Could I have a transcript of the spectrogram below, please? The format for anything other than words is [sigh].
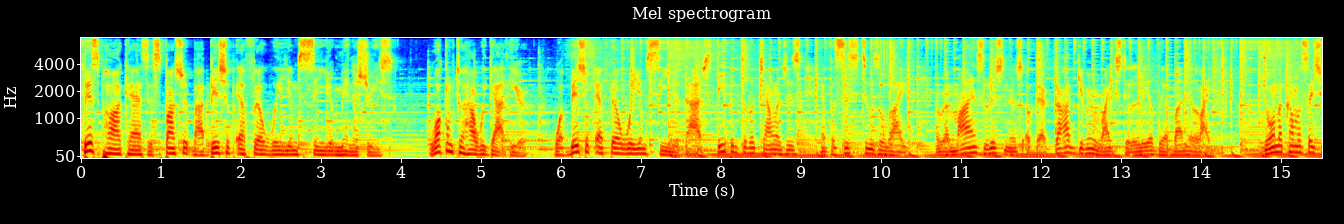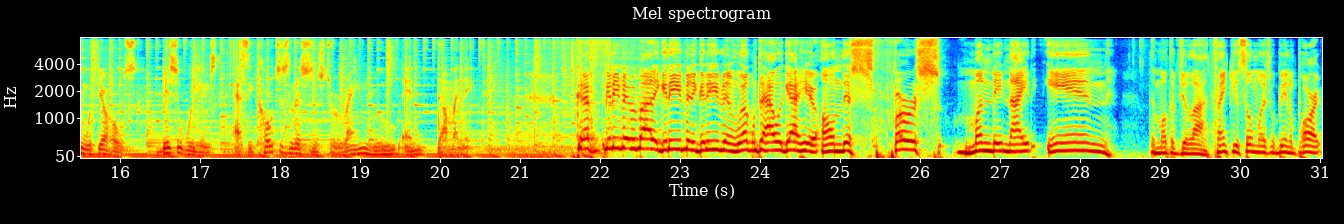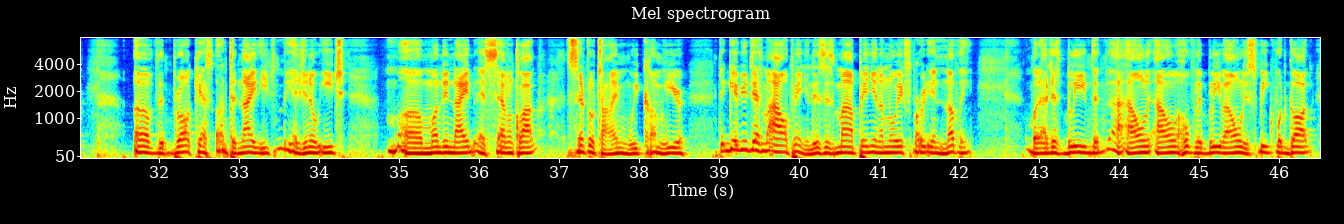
This podcast is sponsored by Bishop F.L. Williams Senior Ministries. Welcome to How We Got Here, where Bishop F.L. Williams Sr. dives deep into the challenges and vicissitudes of life and reminds listeners of their God given rights to live the abundant life. Join the conversation with your host, Bishop Williams, as he coaches listeners to reign, rule, and dominate. Good, good evening, everybody. Good evening. Good evening. Welcome to How We Got Here on this first Monday night in the month of July. Thank you so much for being a part of the broadcast on tonight. Each, as you know, each uh, Monday night at seven o'clock Central Time, we come here to give you just my opinion. This is my opinion. I'm no expert in nothing, but I just believe that I only, I only, hopefully believe I only speak what God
